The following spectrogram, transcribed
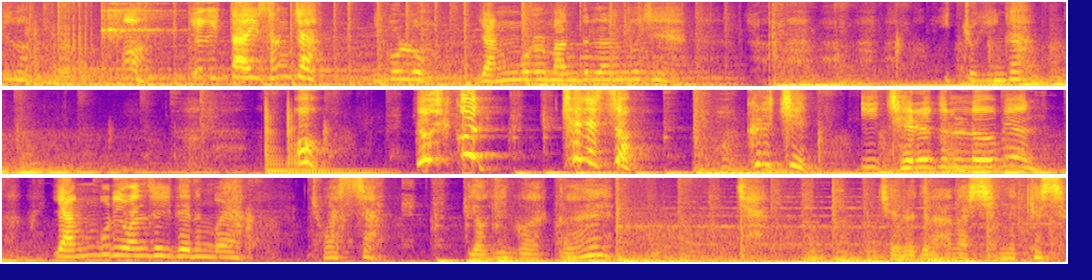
이거 어 여기 있다 이 상자. 이걸로 약물을 만들라는 거지. 이쪽인가? 어 여기군 찾았어. 어, 그렇지. 이 재료들을 넣으면 약물이 완성이 되는 거야. 좋았어. 여긴 것 같군. 자 재료들 하나씩 넣겠어.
